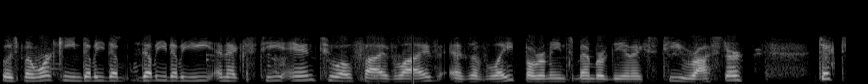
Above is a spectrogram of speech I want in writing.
who's been working WWE, NXT, and 205 Live as of late, but remains a member of the NXT roster, took to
